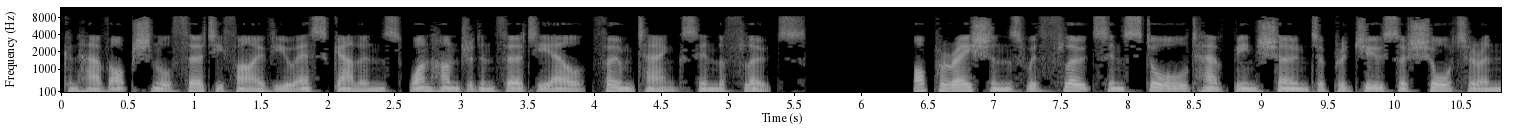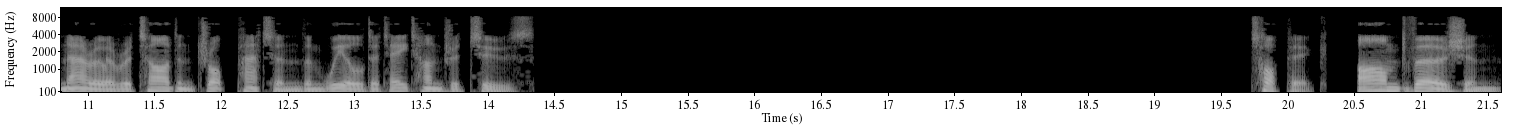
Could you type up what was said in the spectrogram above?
can have optional 35 US gallons 130 L foam tanks in the floats. Operations with floats installed have been shown to produce a shorter and narrower retardant drop pattern than wheeled at 802s. Topic: Armed version.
